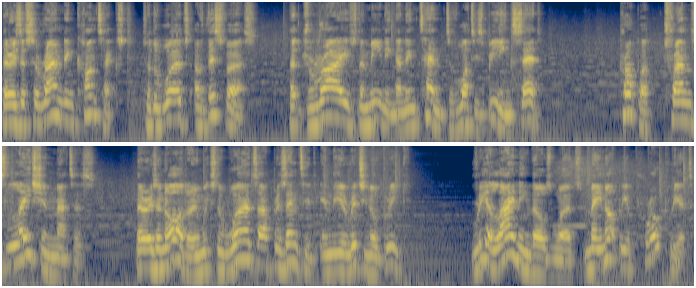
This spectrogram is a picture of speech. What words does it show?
There is a surrounding context to the words of this verse that drives the meaning and intent of what is being said. Proper translation matters. There is an order in which the words are presented in the original Greek. Realigning those words may not be appropriate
